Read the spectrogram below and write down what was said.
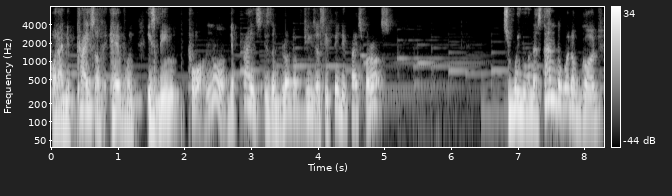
or that the price of heaven is being poor. No, the price is the blood of Jesus. He paid the price for us. So when you understand the word of God,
